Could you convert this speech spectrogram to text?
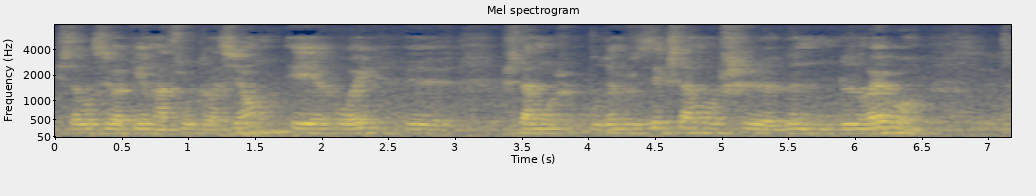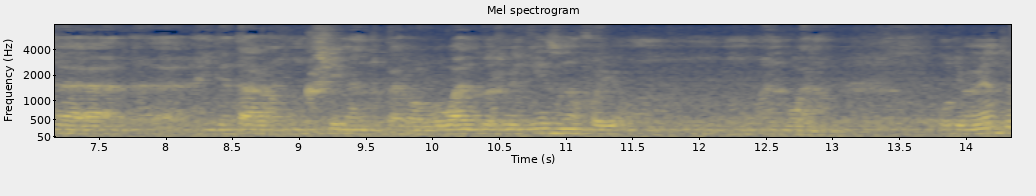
estabeleceu aqui uma flutuação e hoje uh, estamos, podemos dizer que estamos de, de novo a tentar um crescimento, mas o ano 2015 não foi um, um ano bom. Ultimamente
